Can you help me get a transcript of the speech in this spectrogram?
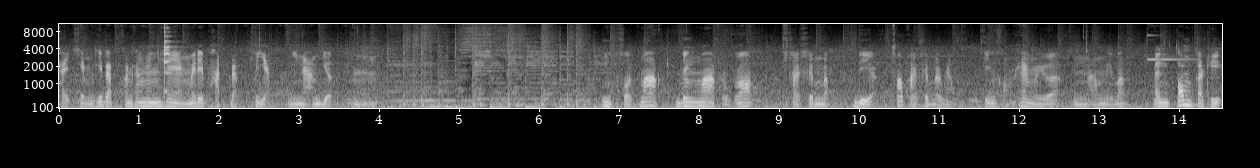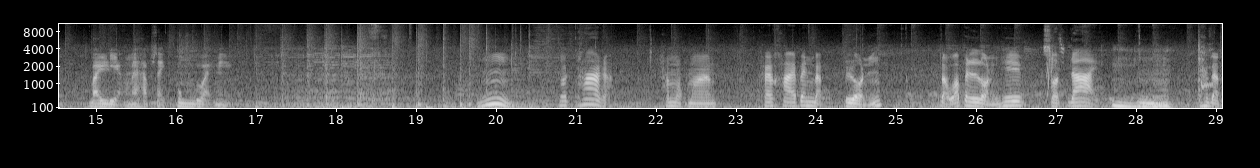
ไข่เค็มที่แบบค่อนข้างแห้งๆไม่ได้ผัดแบบเปียกมีน้ำเยอะอืมหมึกสดมากเด้งมากแล้วก็ไข่เค็มแบบดีอะชอบไข่เค็มแบบนี้กินของแห้งมาเยอะมีน้ำมีบ้างเป็นต้มกะทิใบเหลียงนะครับ ใส่กุ้งด้วยนี่ อืมรสชาติอะทำออกมาคล้ายๆเป็นแบบหล่นแต่ว่าเป็นหล่นที่สดได้อืมถ้าแบบ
